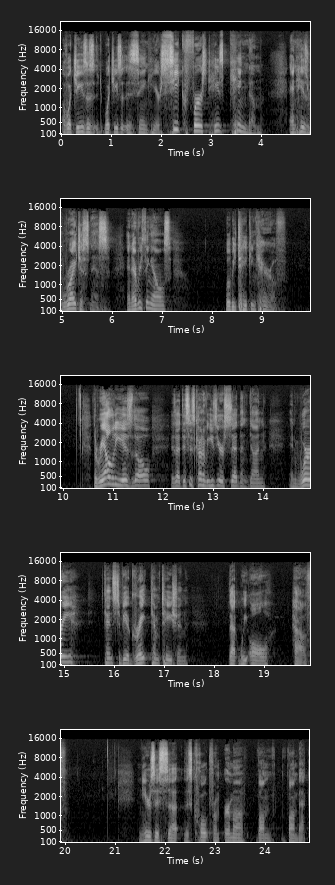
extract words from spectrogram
of what Jesus, what Jesus is saying here. Seek first his kingdom and his righteousness, and everything else will be taken care of. The reality is, though, is that this is kind of easier said than done, and worry tends to be a great temptation that we all have. And here's this, uh, this quote from Erma Bom- Bombeck.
